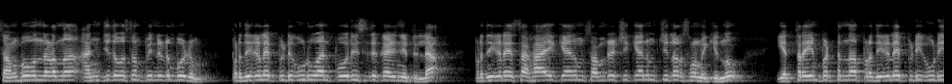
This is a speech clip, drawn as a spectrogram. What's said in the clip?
സംഭവം നടന്ന് അഞ്ച് ദിവസം പിന്നിടുമ്പോഴും പ്രതികളെ പിടികൂടുവാൻ പോലീസിന് കഴിഞ്ഞിട്ടില്ല. പ്രതികളെ സഹായിക്കാനും സംരക്ഷിക്കാനും ചിലർ ശ്രമിക്കുന്നു. എത്രയും പെട്ടെന്ന് പ്രതികളെ പിടികൂടി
